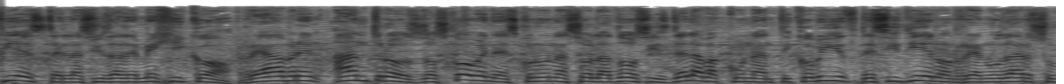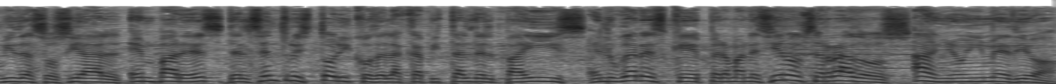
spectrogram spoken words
Fiesta en la Ciudad de México. Reabren antros. Los jóvenes con una sola dosis de la vacuna anticovid decidieron reanudar su vida social en bares del centro histórico de la capital del país, en lugares que permanecieron cerrados año y medio.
